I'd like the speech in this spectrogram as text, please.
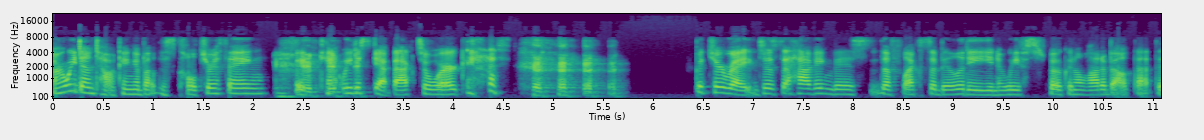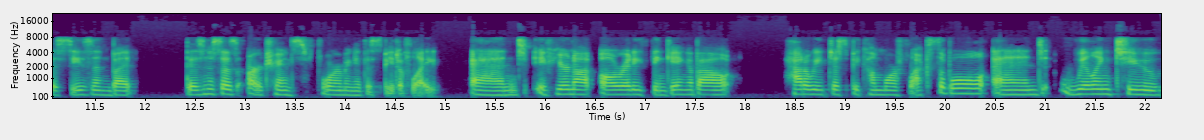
Are we done talking about this culture thing? Can't we just get back to work? but you're right. Just having this, the flexibility, you know, we've spoken a lot about that this season, but businesses are transforming at the speed of light. And if you're not already thinking about how do we just become more flexible and willing to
